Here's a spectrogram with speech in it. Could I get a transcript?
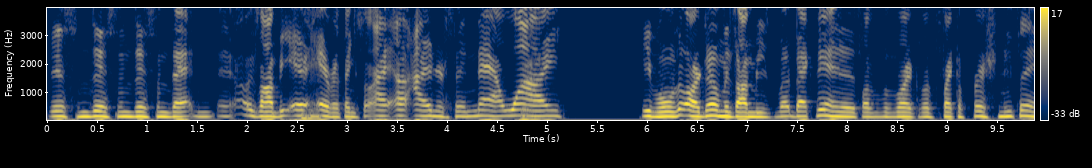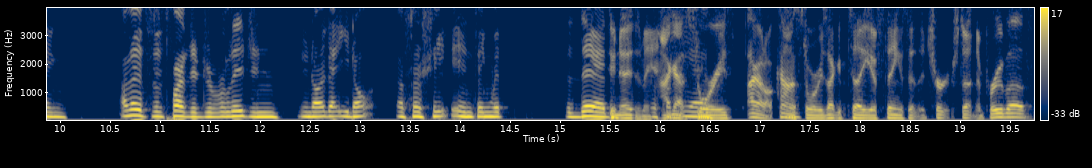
this and this and this and that and uh, zombie Mhm. everything. So I, I understand now why people are done with zombies, but back then it's like like it's like a fresh new thing. Unless it's part of the religion, you know, that you don't associate anything with the dead. Who knows, man? I got yeah. stories. I got all kind of stories I could tell you of things that the church doesn't approve of.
